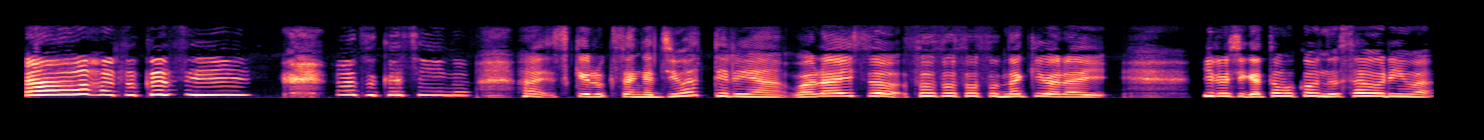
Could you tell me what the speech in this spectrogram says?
ああ、恥ずかしい。恥ずかしいな。はい。スケロクさんがじわってるやん。笑いそう。そうそうそうそう、泣き笑い。ヒロシがともこんのサオリンは、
